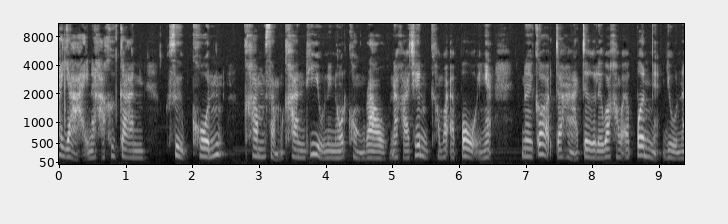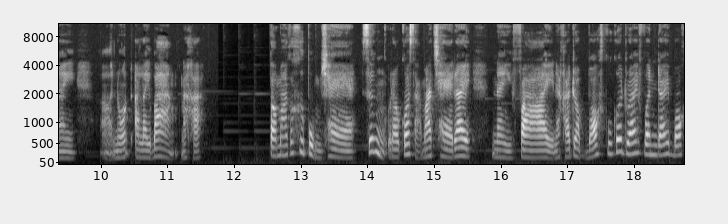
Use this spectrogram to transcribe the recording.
ขยายนะคะ คือการ สืบค้นคำสำคัญที่อยู่ในโน้ตของเรานะคะ เช่นคำว่า Apple อย่างเงี้ยเนยก็จะหาเจอเลยว่าคำว่า Apple เนี่ยอยู่ในโน้ตอะไรบ้างนะคะ ต่อมาก็คือปุ่มแชร์ ซึ่งเราก็สามารถแชร์ได้ในไฟล์นะคะ Dropbox Google Drive OneDrive Box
